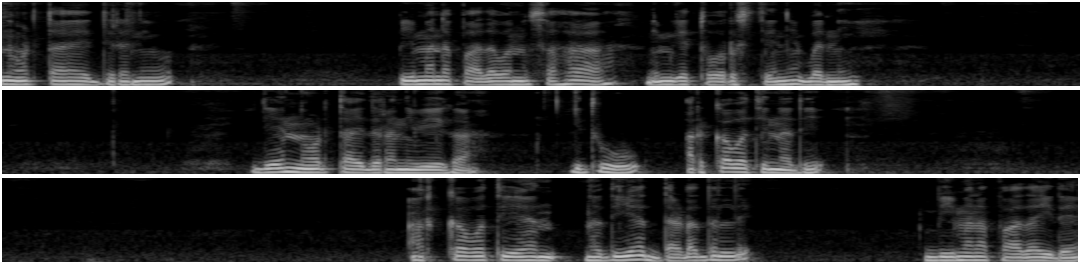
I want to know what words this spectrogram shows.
ನೋಡ್ತಾ ಇದ್ದೀರ ನೀವು? ಭೀಮನ ಪಾದವನ್ನು ಸಹ ನಿಮಗೆ ತೋರಿಸ್ತೇನೆ, ಬನ್ನಿ. ಇದೇನು ನೋಡ್ತಾ ಇದ್ದೀರ ನೀವೀಗ? ಇದು ಅರ್ಕಾವತಿ ನದಿ. ಅರ್ಕಾವತಿಯ ನದಿಯ ದಡದಲ್ಲಿ ಭೀಮನ ಪಾದ ಇದೆ.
